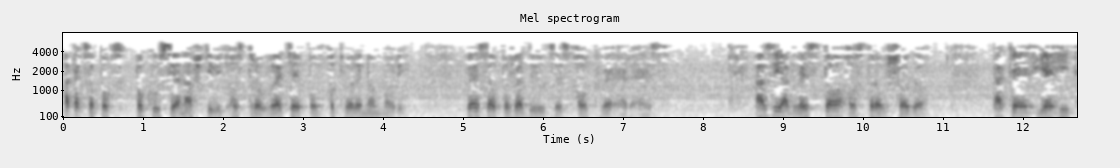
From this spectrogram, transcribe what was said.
a tak sa pokúsia navštíviť ostrov v lete po otvorenom mori. VSL požadujú cez OQRS. Azia 200, ostrov Šodo. Také JI3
